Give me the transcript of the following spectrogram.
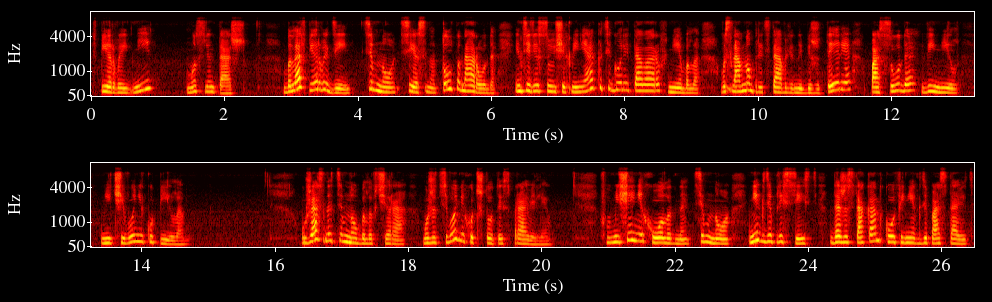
в первые дни Мосвинтаж. Была в первый день. Темно, тесно, толпа народа. Интересующих меня категорий товаров не было. В основном представлены бижутерия, посуда, винил. Ничего не купила. Ужасно темно было вчера. Может, сегодня хоть что-то исправили? В помещении холодно, темно, негде присесть, даже стакан кофе негде поставить,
